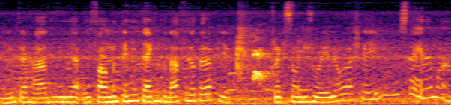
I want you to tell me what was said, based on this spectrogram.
muito errado e, e fala muito termo técnico da fisioterapia. Flexão de joelho eu achei isso aí, né, mano?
